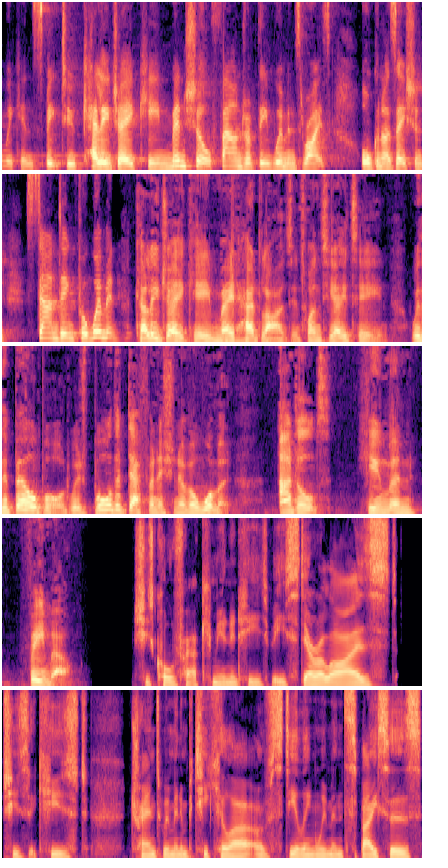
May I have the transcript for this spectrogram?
We can speak to Kelly J. Keen Minshull, founder of the women's rights organisation Standing for Women. Kelly J. Keen made headlines in 2018 with a billboard which bore the definition of a woman adult, human, female. She's called for our community to be sterilised. She's accused trans women in particular of stealing women's spaces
